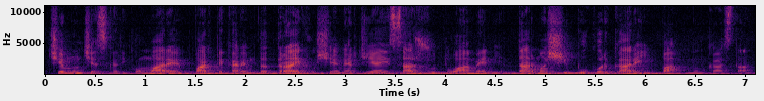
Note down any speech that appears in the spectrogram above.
ce muncesc. Adică o mare parte care îmi dă drive-ul și energia e să ajut oameni, dar mă și bucur că are impact munca asta.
